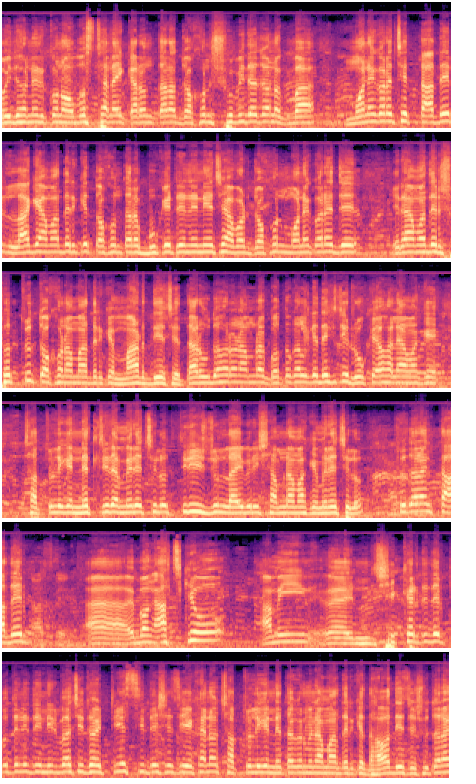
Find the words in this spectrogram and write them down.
ওই ধরনের কোনো অবস্থা নাই, কারণ তারা যখন সুবিধাজনক বা মনে করেছে তাদের লাগে আমাদেরকে, তখন তারা বুকে টেনে নিয়েছে। আবার যখন মনে করে যে এরা আমাদের শত্রু, তখন আমাদেরকে মার দিয়েছে। তার উদাহরণ আমরা গতকালকে দেখেছি, রোকেয়া হলে আমাকে ছাত্রলীগের নেত্রীরা মেরেছিল, তিরিশ জুন লাইব্রেরির সামনে আমাকে মেরেছিল। সুতরাং তাদের এবং আজকেও আমি শিক্ষার্থীদের প্রতিনিধি নির্বাচিত হয়ে টিএসসিতে এসেছি এখানেও ছাত্রলীগের নেতাকর্মীরা আমাদেরকে ধাওয়া দিয়েছে। সুতরাং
